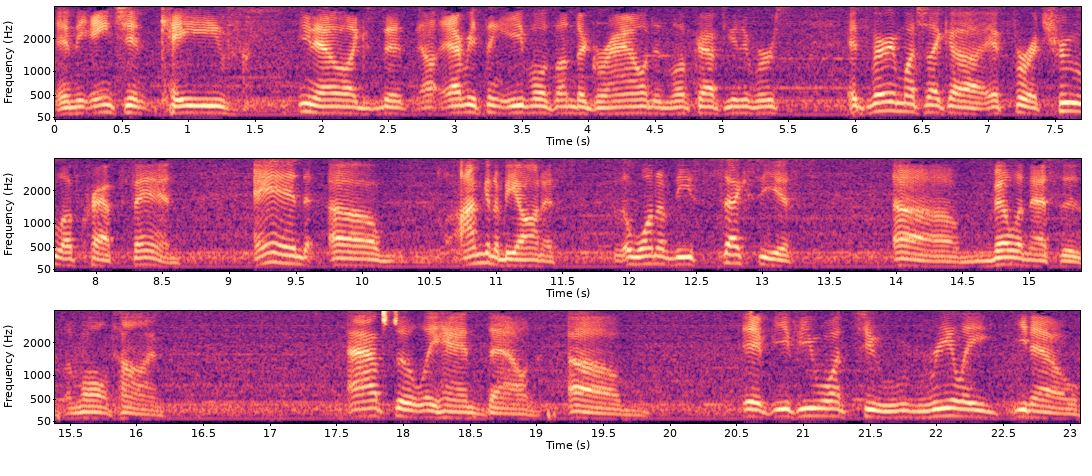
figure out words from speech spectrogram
and the ancient cave. You know, like the, uh, everything evil is underground in Lovecraft universe. It's very much like a if for a true Lovecraft fan, and um, I'm gonna be honest, one of the sexiest um, villainesses of all time. Absolutely, hands down. Um, if if you want to really, you know,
